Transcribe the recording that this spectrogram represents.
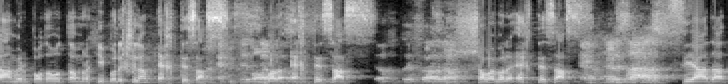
লামের প্রথমত আমরা কি পড়েছিলাম? এখতেসাস। বলো, এখতেসাস। সবাই বলো, এখতেসাস। সিয়াদাত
